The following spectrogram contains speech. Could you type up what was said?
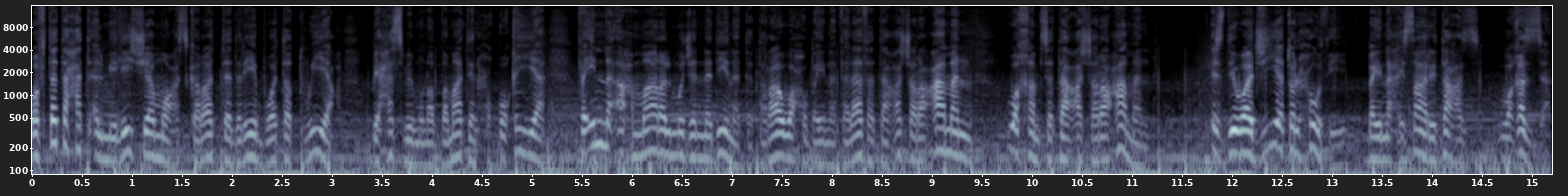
وافتتحت الميليشيا معسكرات تدريب وتطويع بحسب منظمات حقوقية فإن أعمار المجندين تتراوح بين 13 عاما و15 عاما. ازدواجية الحوثي بين حصار تعز وغزة.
